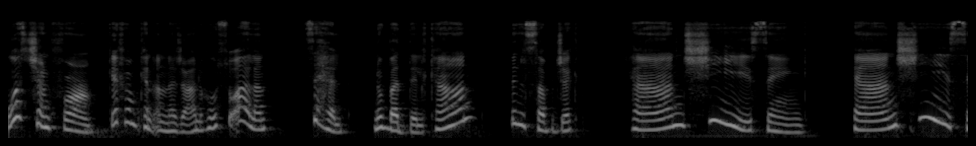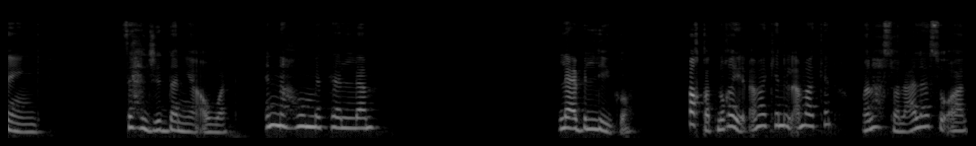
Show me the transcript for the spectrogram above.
question form كيف يمكن أن نجعله سؤالا سهل نبدل can بالسبجكت can she sing can she sing سهل جدا يا أول إنه مثل لعب الليجو. فقط نغير أماكن الأماكن ونحصل على سؤال.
